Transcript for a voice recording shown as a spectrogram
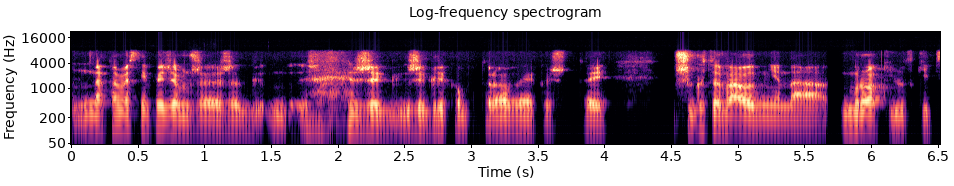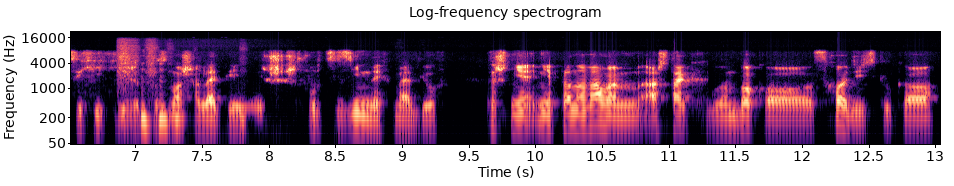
Natomiast nie powiedziałbym, że, że, że, że gry komputerowe jakoś tutaj przygotowały mnie na mroki ludzkiej psychiki, że to znoszę lepiej niż twórcy z innych mediów. Też nie, nie planowałem aż tak głęboko schodzić, tylko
